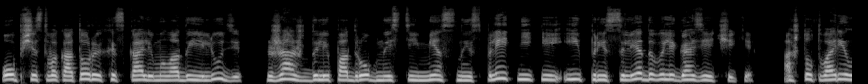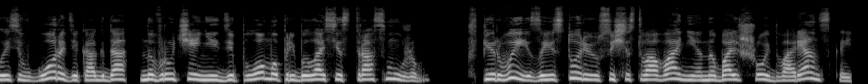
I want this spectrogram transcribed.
общество которых искали молодые люди, жаждали подробностей местные сплетники и преследовали газетчики. А что творилось в городе, когда на вручение диплома прибыла сестра с мужем? Впервые за историю существования на Большой Дворянской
